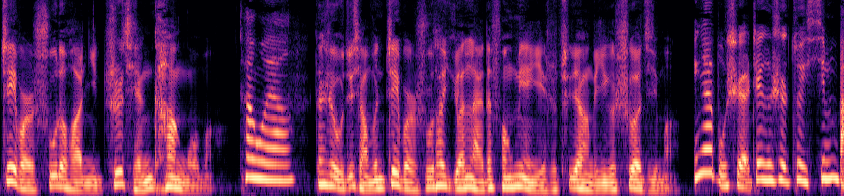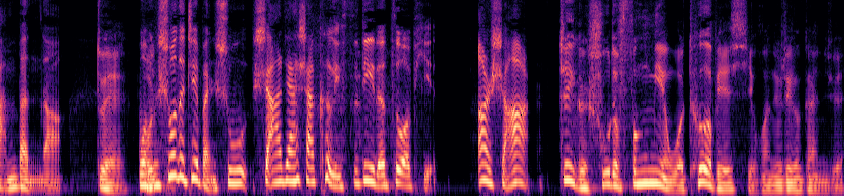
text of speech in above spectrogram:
这本书的话，你之前看过吗？看过呀？但是我就想问，这本书它原来的封面也是这样的一个设计吗？应该不是，这个是最新版本的。对，我们说的这本书是阿加莎·克里斯蒂的作品《二十二》，这个书的封面我特别喜欢，就这个感觉。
